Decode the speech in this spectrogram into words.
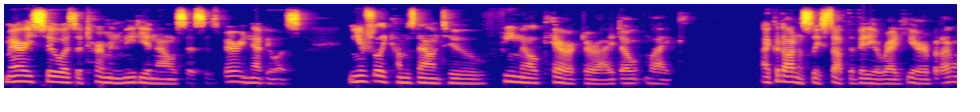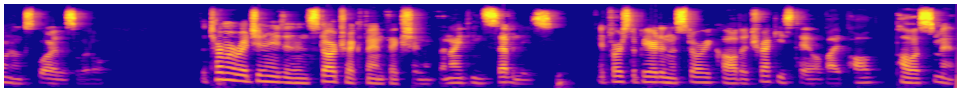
Mary Sue as a term in media analysis is very nebulous and usually comes down to female character I don't like. I could honestly stop the video right here, but I want to explore this a little. The term originated in Star Trek fanfiction of the 1970s. It first appeared in a story called A Trekkie's Tale by Paul, Paula Smith,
